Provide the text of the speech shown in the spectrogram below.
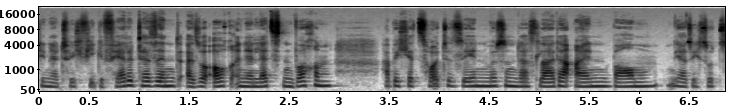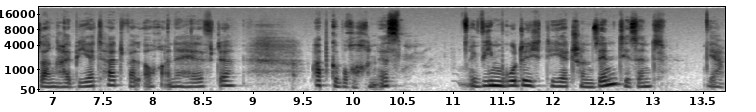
die natürlich viel gefährdeter sind. Also auch in den letzten Wochen habe ich jetzt heute sehen müssen, dass leider ein Baum ja, sich sozusagen halbiert hat, weil auch eine Hälfte abgebrochen ist. Wie mutig die jetzt schon sind, die sind ja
